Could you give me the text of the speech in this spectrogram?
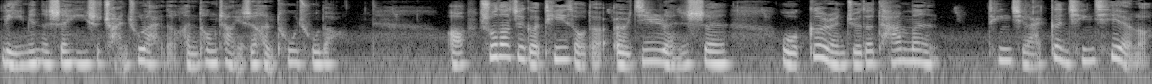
里面的声音是传出来的，很通畅也是很突出的。哦，说到这个 Tizo 的耳机人声，我个人觉得他们听起来更亲切了，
